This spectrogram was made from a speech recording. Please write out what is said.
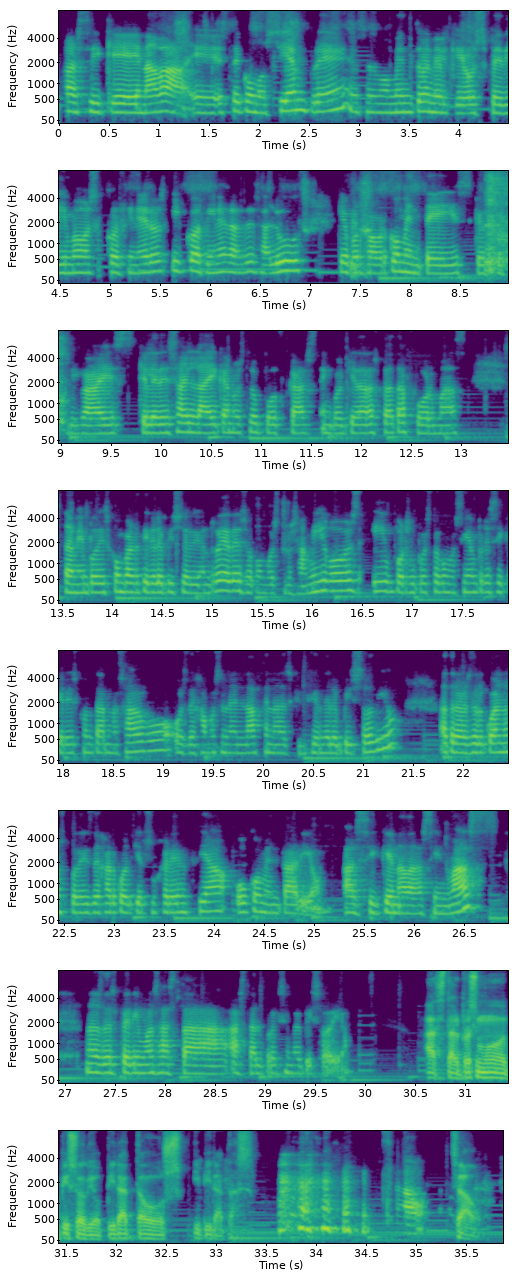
Así que nada, eh, este como siempre es el momento en el que os pedimos cocineros y cocineras de salud que por favor comentéis, que os suscribáis, que le deis al like a nuestro podcast en cualquiera de las plataformas, también podéis compartir el episodio en redes o con vuestros amigos y por supuesto, como siempre, si queréis contarnos algo, os dejamos el enlace en la descripción del episodio a través del cual nos podéis dejar cualquier sugerencia o comentario. Así que nada, sin más, nos despedimos hasta, hasta el próximo episodio. Hasta el próximo episodio, piratas y piratas. Chao. Chao.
